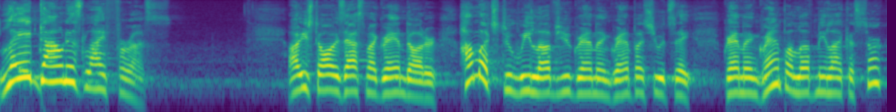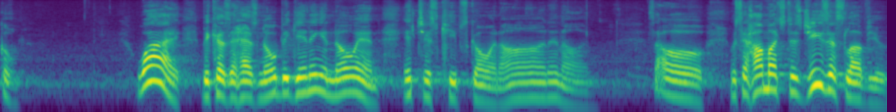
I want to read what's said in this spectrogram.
laid down his life for us. I used to always ask my granddaughter, How much do we love you, Grandma and Grandpa? She would say, Grandma and Grandpa love me like a circle. Why? Because it has no beginning and no end. It just keeps going on and on. So we say, How much does Jesus love you?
